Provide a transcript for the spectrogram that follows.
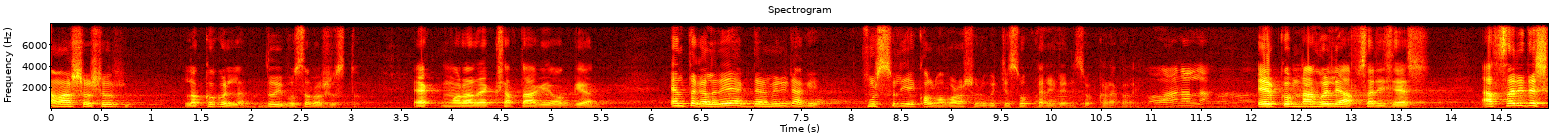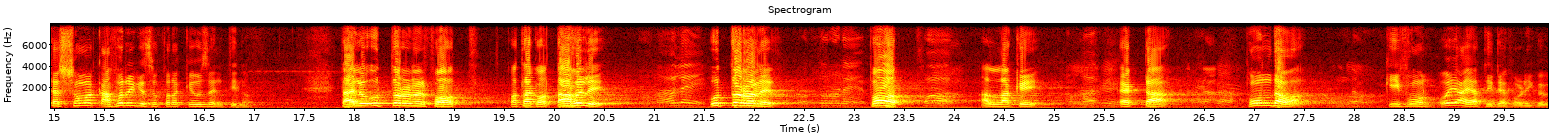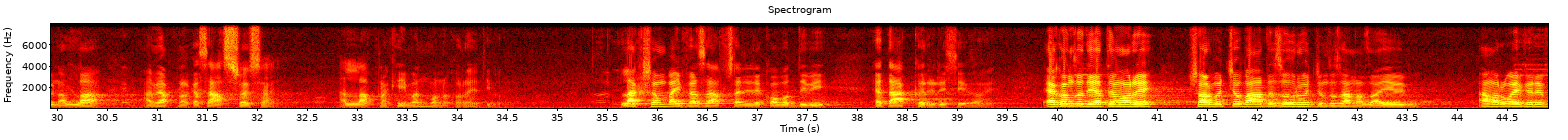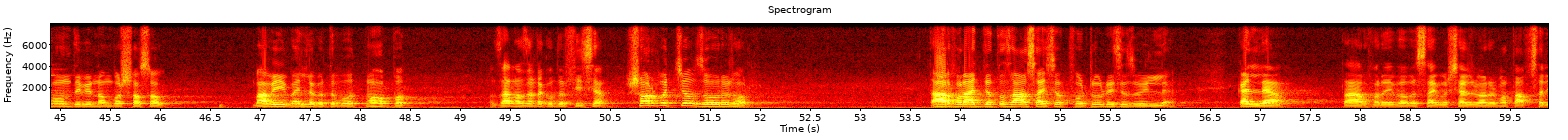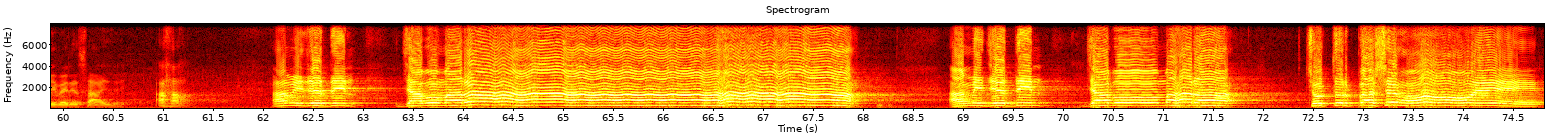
আমার শ্বশুর লক্ষ্য করলাম দুই বছর অসুস্থ। এক মরার এক সপ্তাহ আগে অজ্ঞান। এন্তকালের এই এক দেড় মিনিট আগে মুসলিয়ে কলমা পড়া শুরু করছে চোখ টানি টানি চোখ খাড়া করে। এরকম না হইলে আফসারি শেষ। আফসারিদের শেষ সময় কাফরে গেছে তোরা কেউ জানতি না। তাইলে উত্তরণের পথ কথা কর তাহলে? উত্তরণের পথ। আল্লাহকে একটা ফোন দেওয়া। কি ফোন? ওই আয়াতিটা পড়ি কইবেন, আল্লাহ, আমি আপনার কাছে আশ্রয় চাই। আল্লাহ আপনাকে ইমান মনে করাই দিব। লাকসাম বাইফাসে আফসারিরে কবর দিবি, এত করে রয়েছে এইভাবে। এখন যদি এতে মরে, সর্বোচ্চ বাদে জোহর পর্যন্ত জানা যায় হইব। আমার ওয়াইফের ফোন দিবি, নম্বর সচল। ভাবি, বাল্যগত বহুত মহব্বত, জানাজাটা কত ফিসান। সর্বোচ্চ জোহরের হর। তারপরে আজ তো যা চাইছ, ফটো উঠেছে জুইল্লা। কাল্লা তারপরে এভাবে চাইব, শেষবারের মতো আফসারি বাইরে চাই যাই আহা, আমি যেদিন যাব মারা, আমি যেদিন যাব মারা, চতুর্পাশে হয়ে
